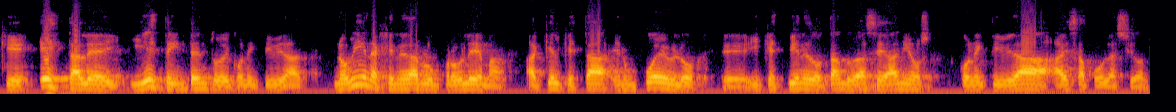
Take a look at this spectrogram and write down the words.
que esta ley y este intento de conectividad no viene a generarle un problema a aquel que está en un pueblo y que viene dotando de hace años conectividad a esa población.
